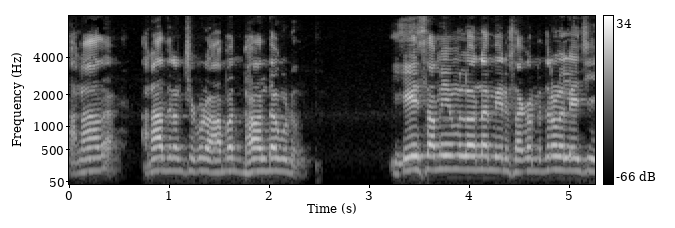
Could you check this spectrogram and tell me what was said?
అనాథ అనాథ రక్షకుడు ఆపద్బాంధవుడు. ఏ సమయంలోనా మీరు సగం నిద్రలో లేచి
